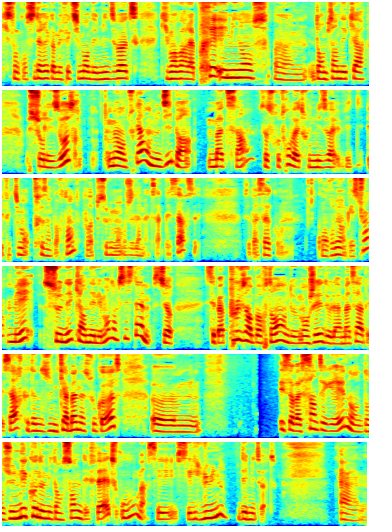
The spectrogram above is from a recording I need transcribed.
qui sont considérés comme effectivement des mitzvot qui vont avoir la prééminence dans bien des cas sur les autres. Mais en tout cas, on nous dit, ben matzah, ça se retrouve à être une mitzvah effectivement très importante. Il faut absolument manger de la matzah à Pessah, c'est, pas ça qu'on, remet en question, mais ce n'est qu'un élément dans le système. C'est-à-dire, c'est pas plus important de manger de la matzah à Pessah que d'être dans une cabane à Soukot. Euh, et ça va s'intégrer dans, dans, une économie d'ensemble des fêtes où ben, c'est, c'est l'une des mitzvot. Euh,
